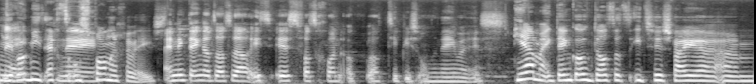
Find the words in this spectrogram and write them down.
je hebt ook niet echt nee. ontspannen geweest. En ik denk dat dat wel iets is wat gewoon ook wel typisch ondernemen is. Ja, maar ik denk ook dat het iets is waar je... ehm,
